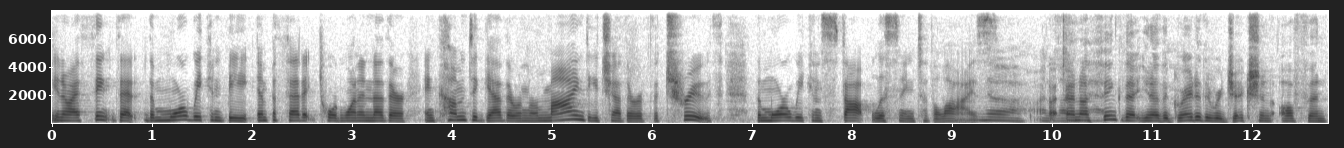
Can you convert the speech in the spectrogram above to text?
you know, I think that the more we can be empathetic toward one another and come together and remind each other of the truth, the more we can stop listening to the lies. Yeah, I love and I think that you know the greater the rejection, often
